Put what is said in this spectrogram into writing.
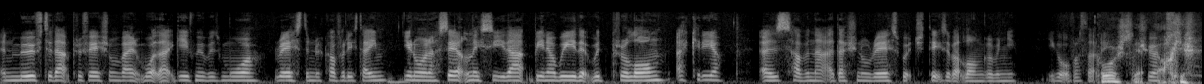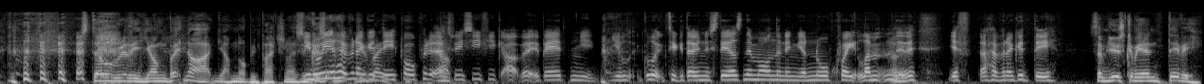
and moved to that professional environment, what that gave me was more rest and recovery time. You know, and I certainly see that being a way that would prolong a career is having that additional rest, which takes a bit longer when you, you get over 30, Of course. Yeah. sure. Oh, you're still really young, but no, I- yeah, I'm not being patronising. You know, you're having a good right. day, Paul. Put it this Uh, way: see if you get up out of bed and you, you look- look to go down the stairs in the morning and you're no quite limping, Uh-huh. you're having a good day. Some news coming in, Davy.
